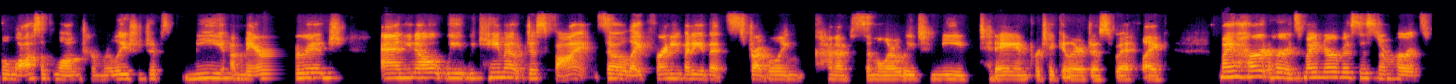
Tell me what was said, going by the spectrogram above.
the loss of long-term relationships me a marriage and you know we we came out just fine. So like for anybody that's struggling kind of similarly to me today in particular just with like my heart hurts my nervous system hurts.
